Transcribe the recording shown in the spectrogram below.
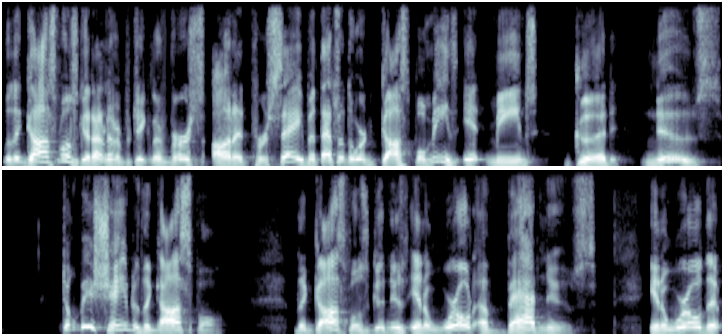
Well, the gospel is good. I don't have a particular verse on it per se, but that's what the word gospel means. It means good news. Don't be ashamed of the gospel. The gospel is good news in a world of bad news, in a world that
